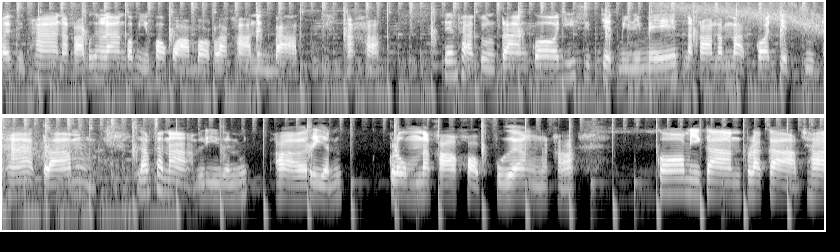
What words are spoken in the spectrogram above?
2515 นะคะ เบื้องล่างก็มีข้อความบอกราคา 1 บาทนะคะ ส้นผ่าศูนย์กลางก็ 27มิลลิเมตรนะคะ น้ำหนักก็ 7.5 กรัม ลักษณะเหรียญเหรียญกลมนะคะ ขอบเฟืองนะคะ ก็มีการประกาศใช้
